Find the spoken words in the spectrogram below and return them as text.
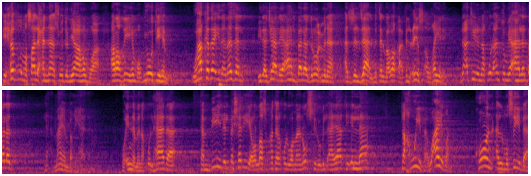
في حفظ مصالح الناس ودنياهم وأراضيهم وبيوتهم. وهكذا إذا نزل إذا جاء لأهل بلد نوع من الزلزال مثل ما وقع في العيص أو غيره نأتي لنقول أنتم يا أهل البلد؟ لا ما ينبغي هذا وإنما نقول هذا تنبيه للبشرية والله سبحانه وتعالى يقول وما نرسل بالآيات إلا تخويفا. وأيضا كون المصيبة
